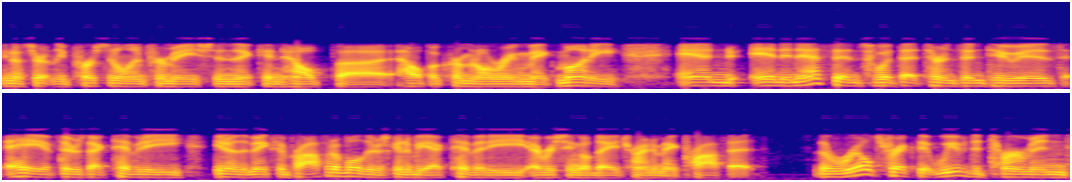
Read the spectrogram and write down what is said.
you know, certainly personal information that can help uh, help a criminal ring make money. And and in essence, what that turns into is, hey, if there's activity, you know, that makes it profitable, there's going to be activity every single day trying to make profit. The real trick that we've determined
